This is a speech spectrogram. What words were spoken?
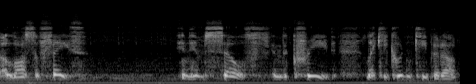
a loss of faith in himself, in the creed, like he couldn't keep it up,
